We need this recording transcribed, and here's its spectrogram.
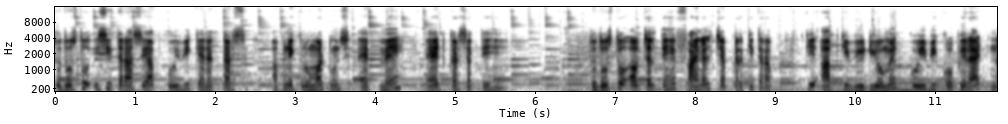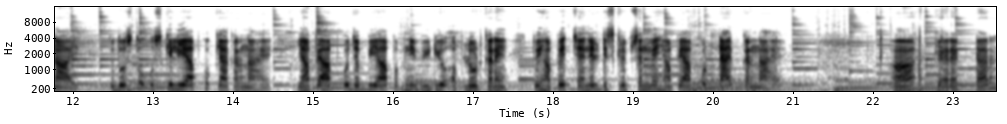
तो दोस्तों, इसी तरह से आप कोई भी कैरेक्टर्स अपने क्रोमाटून्स ऐप में ऐड कर सकते हैं। तो दोस्तों, अब चलते हैं फाइनल चैप्टर की तरफ़, कि आपकी वीडियो में कोई भी कॉपीराइट ना आए। तो दोस्तों, उसके लिए आपको क्या करना है? यहाँ पे आपको जब भी आप अपनी वीडियो अपलोड करें तो यहाँ पे चैनल डिस्क्रिप्शन में यहाँ पे आपको टाइप करना है। कैरेक्टर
